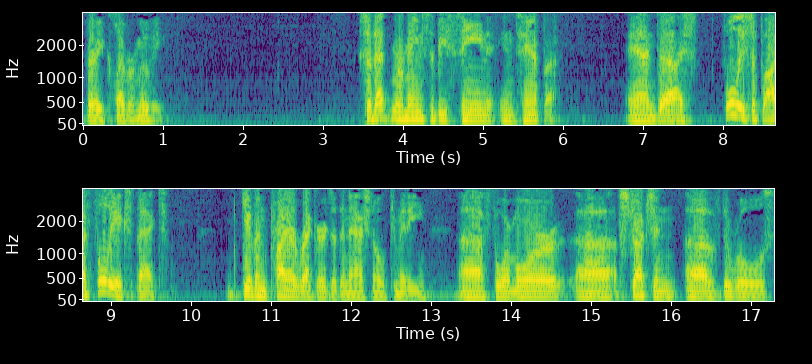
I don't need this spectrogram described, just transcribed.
very clever movie. So that remains to be seen in Tampa. And uh, I fully I fully expect, given prior records of the National Committee, uh, for more uh, obstruction of the rules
